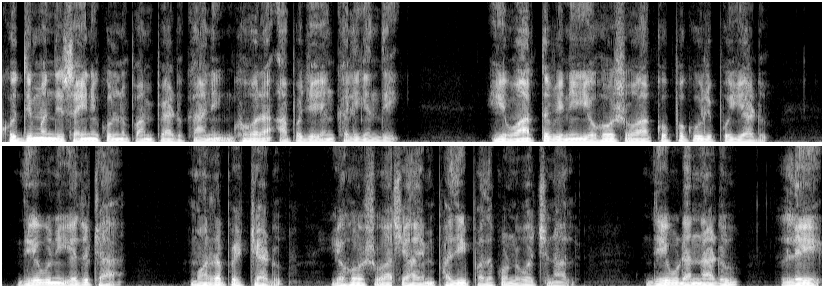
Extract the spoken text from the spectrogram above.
కొద్దిమంది సైనికులను పంపాడు కాని ఘోర అపజయం కలిగింది. ఈ వార్త విని యహోషువా కుప్పకూలిపోయాడు. దేవుని ఎదుట మొర్రపెట్టాడు. యహోషువా యహోషువాధ్యాయం పది పదకొండు వచనాలు. దేవుడన్నాడు లే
